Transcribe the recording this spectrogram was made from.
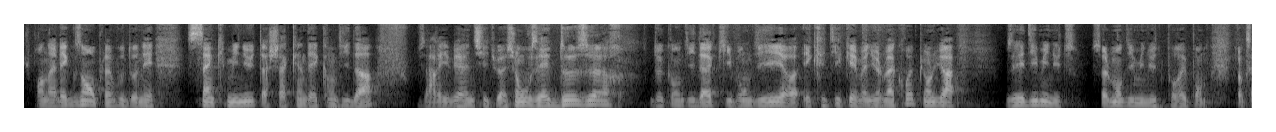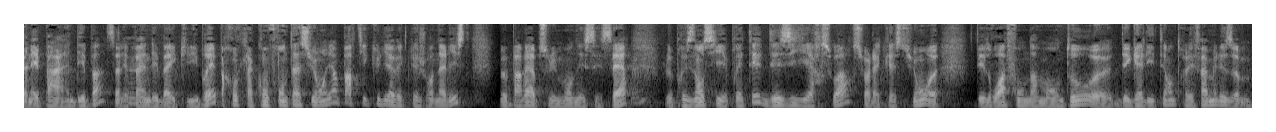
Je prends un exemple, hein, vous donnez 5 minutes à chacun des candidats, vous arrivez à une situation où vous avez deux heures de candidats qui vont dire et critiquer Emmanuel Macron, et puis on lui dira vous avez 10 minutes, seulement 10 minutes pour répondre. Donc ça n'est pas un débat, ça n'est pas un mm. débat équilibré. Par contre, la confrontation, et en particulier avec les journalistes, me paraît absolument nécessaire. Mm. Le président s'y est prêté dès hier soir sur la question euh, des droits fondamentaux euh, d'égalité entre les femmes et les hommes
